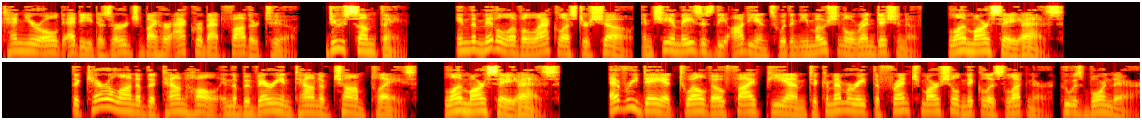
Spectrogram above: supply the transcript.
10-year-old Edith is urged by her acrobat father to do something in the middle of a lackluster show, and she amazes the audience with an emotional rendition of La Marseillaise. The carillon of the town hall in the Bavarian town of Cham plays La Marseillaise every day at 12.05 pm to commemorate the French Marshal Nicolas Luckner, who was born there.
